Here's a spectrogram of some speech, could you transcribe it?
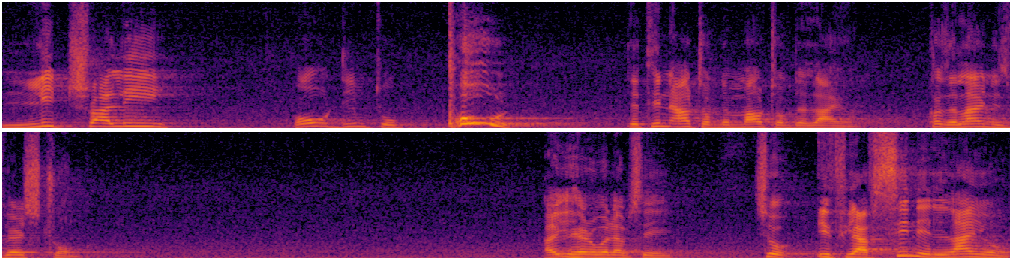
literally hold him to pull the thing out of the mouth of the lion. Because the lion is very strong. Are you hearing what I'm saying? So, if you have seen a lion,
